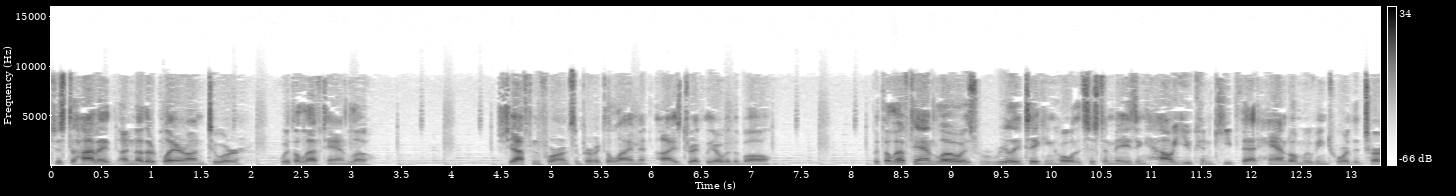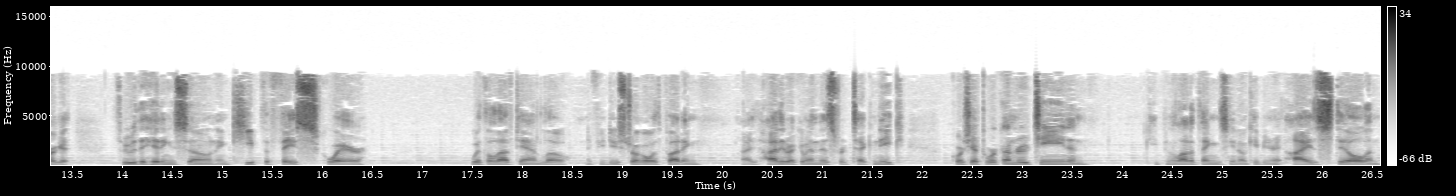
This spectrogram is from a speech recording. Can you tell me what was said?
Just to highlight another player on tour with a left hand low. Shaft and forearms in perfect alignment, eyes directly over the ball. But the left hand low is really taking hold. It's just amazing how you can keep that handle moving toward the target through the hitting zone and keep the face square with the left hand low. If you do struggle with putting, I highly recommend this for technique. Of course, you have to work on routine and keeping a lot of things, you know, keeping your eyes still and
